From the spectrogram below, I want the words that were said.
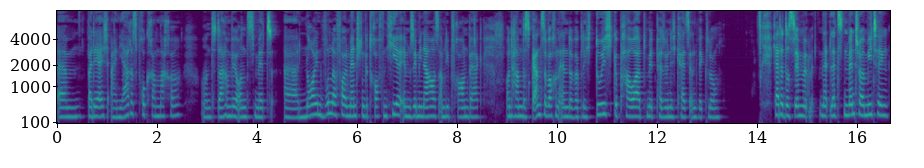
ähm, bei der ich ein Jahresprogramm mache und da haben wir uns mit äh, neun wundervollen Menschen getroffen, hier im Seminarhaus am Liebfrauenberg und haben das ganze Wochenende wirklich durchgepowert mit Persönlichkeitsentwicklung. Ich hatte das im letzten Mentor-Meeting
